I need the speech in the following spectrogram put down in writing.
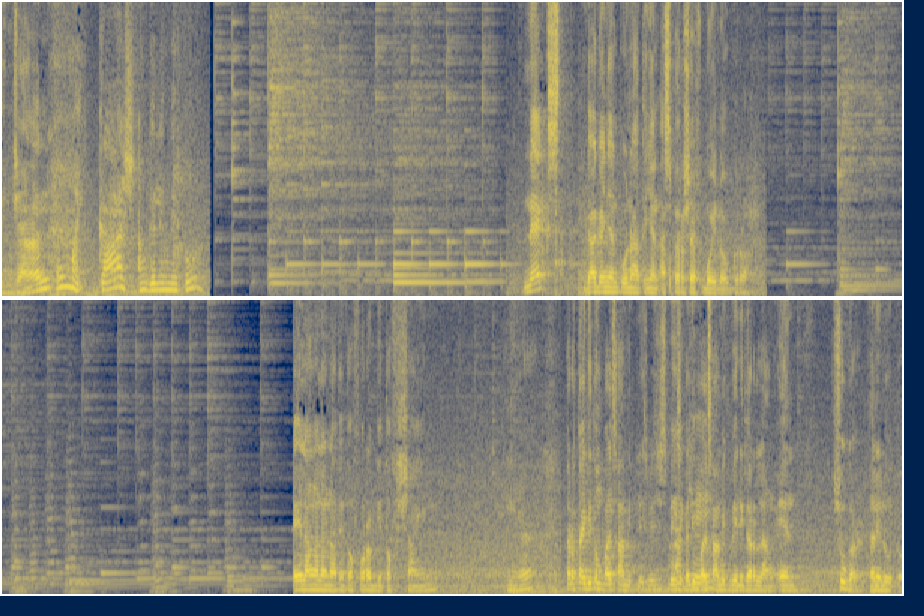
Ayan natin dyan. Oh my gosh! Ang galing nito. Next, gaganyan po natin yan as per Chef Boy Logro. Kailangan lang natin to for a bit of shine. Here. Pero tayo ditong balsamic glaze, which is basically Okay. balsamic vinegar lang and sugar na niluto.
